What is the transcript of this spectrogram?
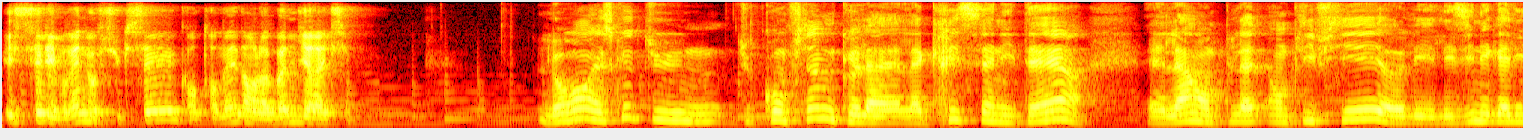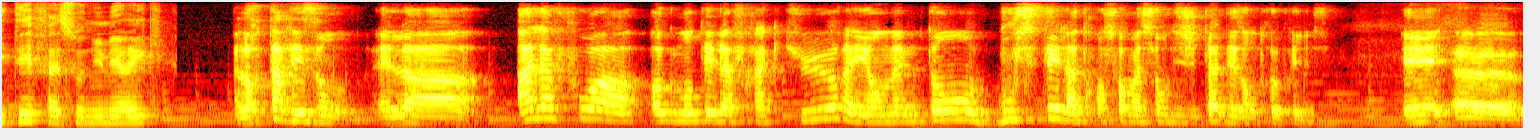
et célébrer nos succès quand on est dans la bonne direction. Laurent, est-ce que tu, confirmes que la, crise sanitaire, elle a amplifié euh, les, inégalités face au numérique? Alors, tu as raison. Elle a à la fois augmenté la fracture et en même temps boosté la transformation digitale des entreprises. Et euh,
